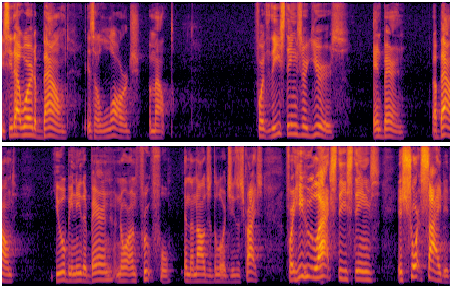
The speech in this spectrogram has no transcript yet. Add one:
You see, that word abound is a large amount. For if these things are yours and barren, abound, you will be neither barren nor unfruitful in the knowledge of the Lord Jesus Christ. For he who lacks these things is short sighted,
